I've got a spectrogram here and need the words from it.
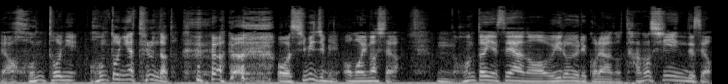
や、本当に、本当にやってるんだと しみじみ思いましたが、うん、本当にですね、あの、ウイロウリこれあの、楽しいんですよ。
